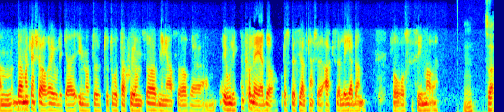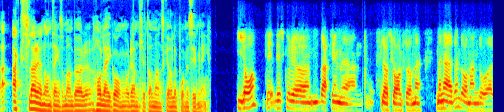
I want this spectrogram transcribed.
Um, där man kan köra olika inåt och utåt rotationsövningar för, uh, för leder och speciellt kanske axelleden för oss simmare. Mm. Så axlar är någonting som man bör hålla igång ordentligt om man ska hålla på med simning? Ja, det, det skulle jag verkligen uh, slå slag för. Men, men även då om man då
